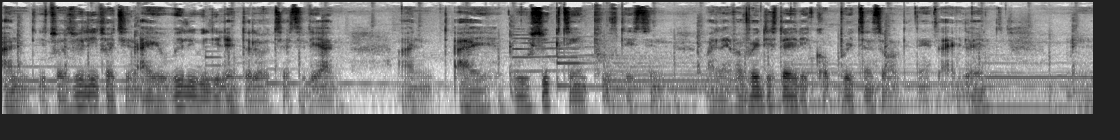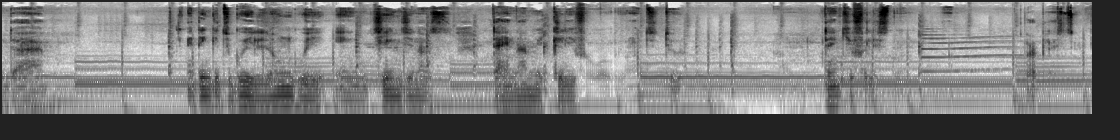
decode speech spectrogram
And it was really touching. I really, really learned a lot yesterday and and I will seek to improve this in my life. I've already started incorporating some of the things I learned, and uh, I think it will go a long way in changing us dynamically for what we want to do. Thank you for listening. God bless you.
